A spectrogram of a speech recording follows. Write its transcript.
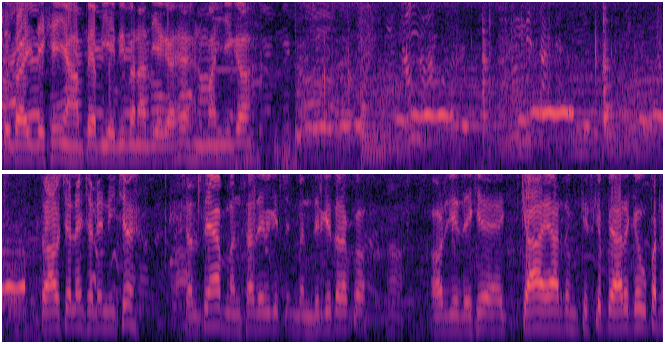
तो गाइस देखिए, यहाँ पे अब ये भी बना दिया गया है हनुमान जी का। तो आप चलें चलें नीचे। चलते हैं आप, मनसा देवी की मंदिर की तरफ़ को। और ये देखिए, क्या यार, तुम किसके प्यार के ऊपर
